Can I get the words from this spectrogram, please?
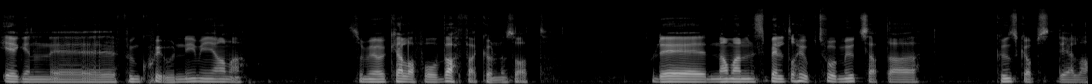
egen eh, funktion i min hjärna som jag kallar för Waffa-kondensat. Och det är när man smälter ihop två motsatta kunskapsdelar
